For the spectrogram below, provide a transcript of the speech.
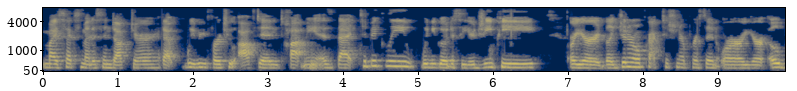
my sex medicine doctor that we refer to often taught me is that typically when you go to see your GP or your like general practitioner person or your OB,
